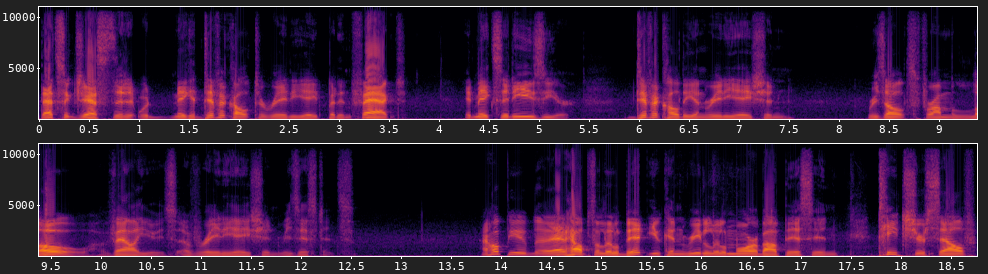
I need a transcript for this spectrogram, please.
That suggests that it would make it difficult to radiate, but in fact, it makes it easier. Difficulty in radiation results from low values of radiation resistance. I hope you uh, that helps a little bit. You can read a little more about this in Teach Yourself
